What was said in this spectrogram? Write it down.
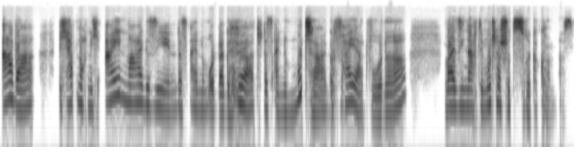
Aber ich habe noch nicht einmal gesehen, dass einem oder gehört, dass eine Mutter gefeiert wurde, weil sie nach dem Mutterschutz zurückgekommen ist.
